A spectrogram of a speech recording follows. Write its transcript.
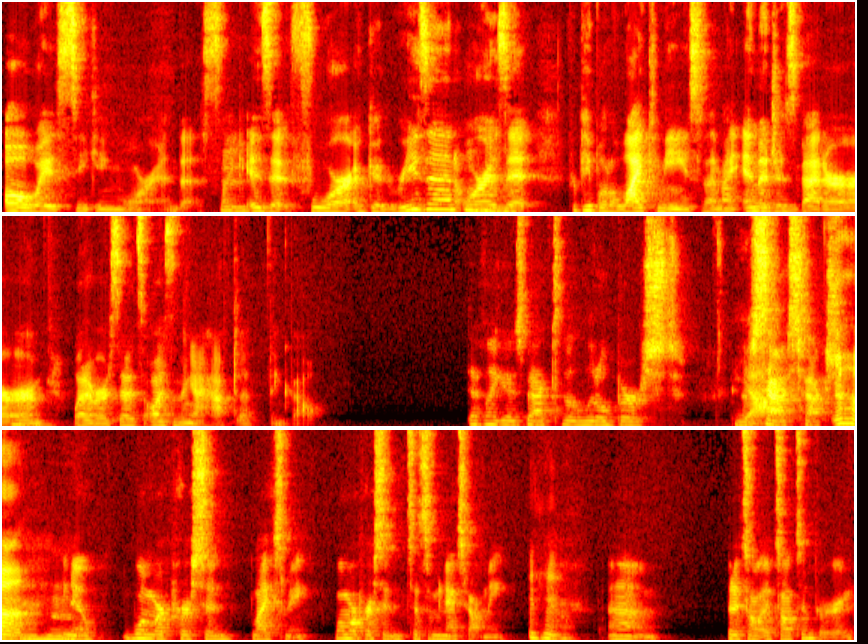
always seeking more in this like Mm. is it for a good reason or is Mhm. it for people to like me so that my image is better or Mhm. whatever so it's always something i have to think about Definitely goes back to the little burst of yeah satisfaction. Uh-huh. Mhm. You know, one more person likes me. One more person said something nice about me. hmm Um, but it's all it's all temporary,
